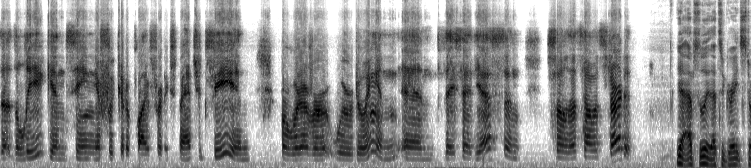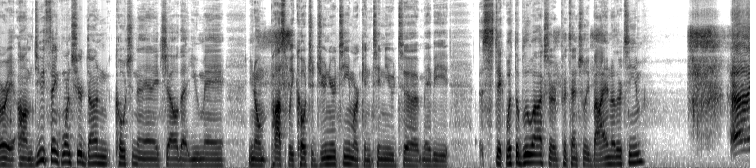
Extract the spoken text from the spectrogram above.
the, the league and seeing if we could apply for an expansion fee and or whatever we were doing, and and they said yes, and so that's how it started. Yeah, absolutely. That's a great story. Um, do you think once you're done coaching in the NHL that you may, you know, possibly coach a junior team or continue to maybe stick with the Blue Ox or potentially buy another team? Uh,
